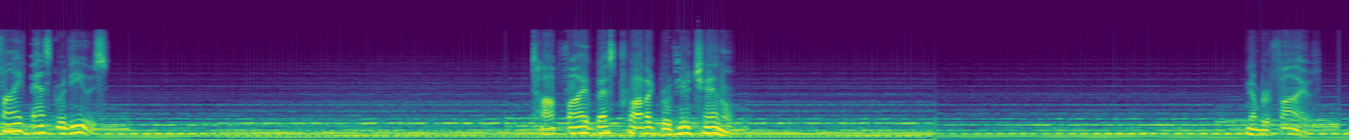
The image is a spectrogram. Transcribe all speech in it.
5 Best Reviews. Top 5 Best Product Review Channel. Number 5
